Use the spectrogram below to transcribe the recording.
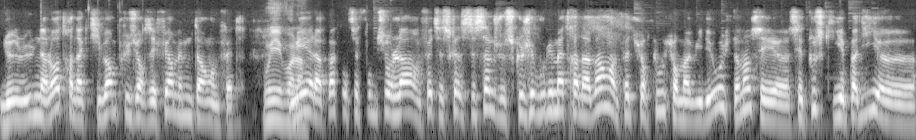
de l'une à l'autre en activant plusieurs effets en même temps, en fait. Oui, voilà. Mais elle n'a pas que cette fonction-là, en fait. C'est ce, ça ce que j'ai voulu mettre en avant, en fait, surtout sur ma vidéo, justement, c'est tout ce qui n'est pas dit euh,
